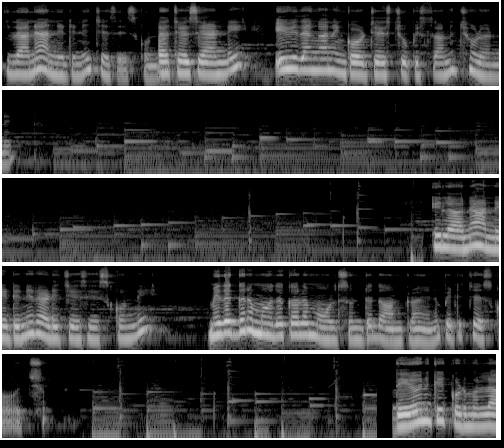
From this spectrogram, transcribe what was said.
ఇలానే అన్నిటినీ చేసేసుకుంటా. చేసేయండి. ఈ విధంగా నేను ఇంకోటి చేసి చూపిస్తాను. చూడండి. ఇలానే అన్నిటినీ రెడీ చేసేసుకోండి. మీ దగ్గర మోదకాల మోల్స్ ఉంటే దాంట్లో అయినా పెట్టి చేసుకోవచ్చు. దేవునికి కుడుముల్లా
